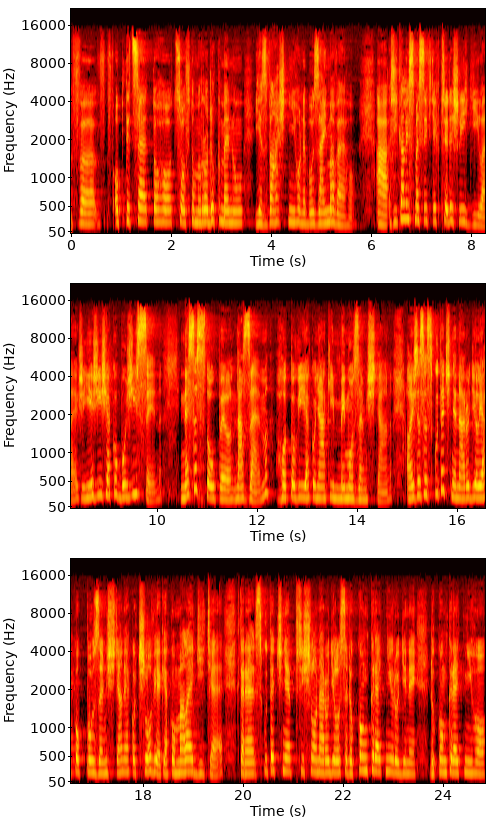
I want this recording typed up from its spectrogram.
v, v optice toho, co v tom rodokmenu je zvláštního nebo zajímavého. A říkali jsme si v těch předešlých dílech, že Ježíš jako boží syn nesestoupil na zem, hotový jako nějaký mimozemšťan, ale že se skutečně narodil jako pozemšťan, jako člověk, jako malé dítě, které skutečně přišlo, narodilo se do konkrétní rodiny, do konkrétního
